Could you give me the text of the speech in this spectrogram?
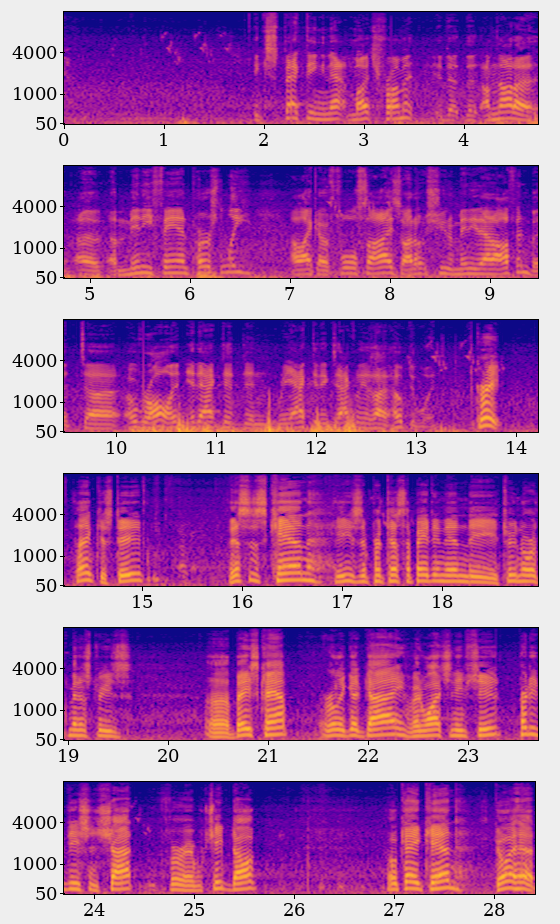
expecting that much from it. The, the, I'm not a, a, a mini fan personally. I like a full size, so I don't shoot a mini that often. But uh, overall, it, it acted and reacted exactly as I hoped it would. Great. Thank you, Steve. This is Ken. He's participating in the True North Ministries uh, base camp. Really good guy. Been watching him shoot. Pretty decent shot for a sheepdog. Okay, Ken, go ahead.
